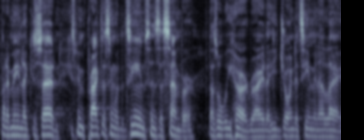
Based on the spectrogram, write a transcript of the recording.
but I mean, like you said, he's been practicing with the team since December. That's what we heard, right? That he joined the team in LA.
